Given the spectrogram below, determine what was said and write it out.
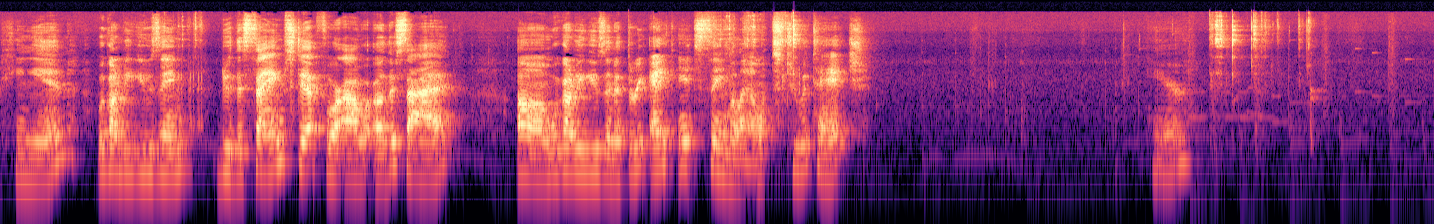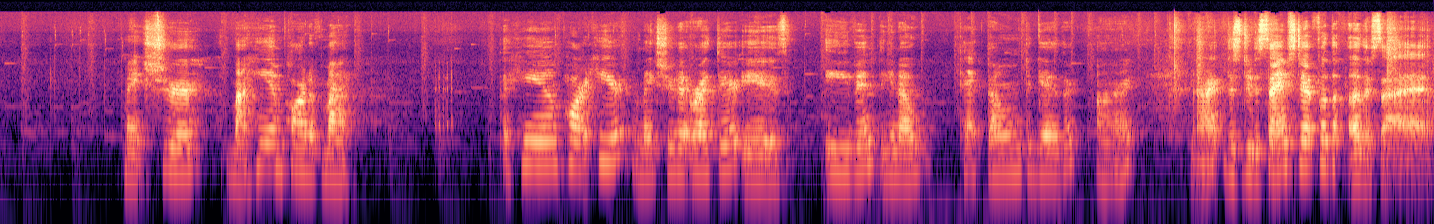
pin. We're going to be using, do the same step for our other side. Um, we're going to be using a 3 8 inch seam allowance to attach. Here. Make sure my hem part of my, the hem part here, make sure that right there is even, you know, tacked on together. All right. All right, just do the same step for the other side.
